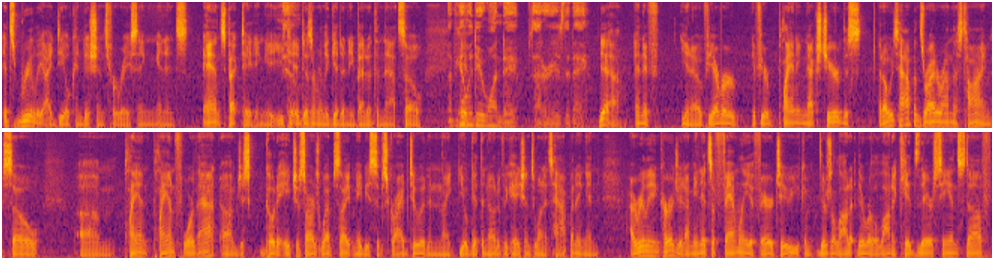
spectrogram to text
it's really ideal conditions for racing and it's and spectating. It, you can, it doesn't really get any better than that. So If you it- only do one day, Saturday is the day. yeah, and if you know if you ever if you're planning next year, this it always happens right around this time. So um, plan plan for that. Um, just go to HSR's website, maybe subscribe to it, and like you'll get the notifications when it's happening. And I really encourage it. I mean, it's a family affair too. You can there's a lot of there were a lot of kids there seeing stuff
